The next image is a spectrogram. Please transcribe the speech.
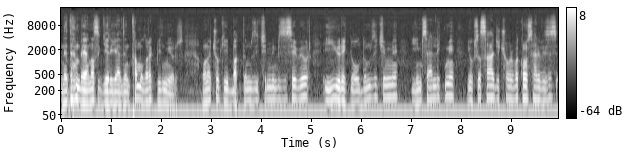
Neden veya nasıl geri geldiğini tam olarak bilmiyoruz. Ona çok iyi baktığımız için mi bizi seviyor, iyi yürekli olduğumuz için mi, iyimserlik mi, yoksa sadece çorba konservesi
